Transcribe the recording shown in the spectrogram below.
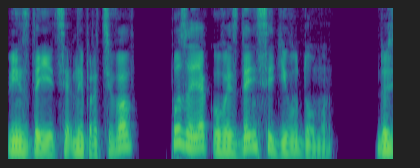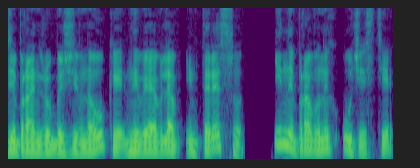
Він, здається, не працював, поза як увесь день сидів удома. До зібрань рубежів науки не виявляв інтересу і не брав у них участі,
